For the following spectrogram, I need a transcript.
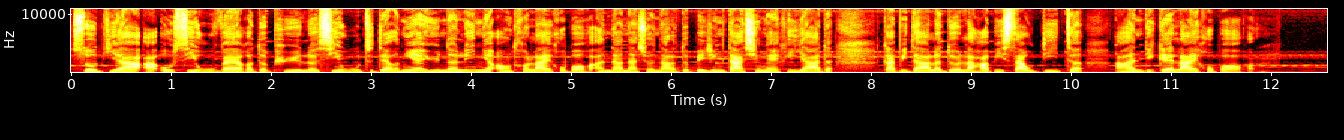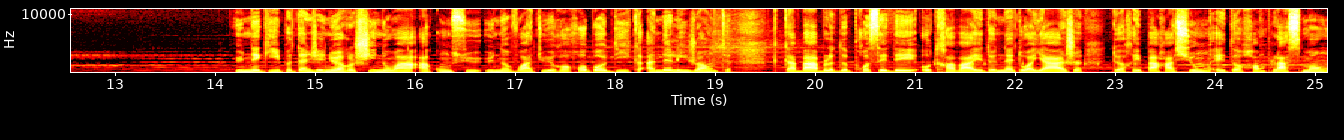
Saudia a aussi ouvert depuis le 6 août dernier une ligne entre l'aéroport international de Beijing-Daxing et Riyad, capitale de l'Arabie saoudite, a indiqué l'aéroport. Une équipe d'ingénieurs chinois a conçu une voiture robotique intelligente capable de procéder au travail de nettoyage, de réparation et de remplacement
